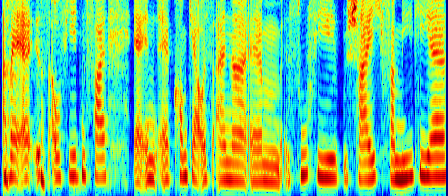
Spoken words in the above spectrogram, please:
Aber er ist auf jeden Fall, er, in, er kommt ja aus einer ähm, Sufi-Scheich-Familie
